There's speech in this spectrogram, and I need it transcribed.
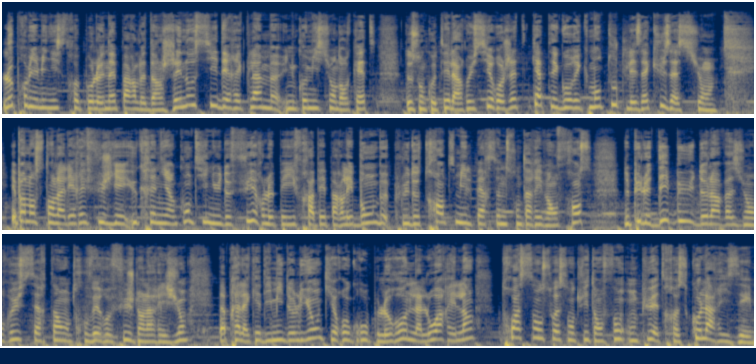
Le premier ministre polonais parle d'un génocide et réclame une commission d'enquête. De son côté, la Russie rejette catégoriquement toutes les accusations. Et pendant ce temps-là, les réfugiés ukrainiens continuent de fuir le pays frappé par les bombes. Plus de 30 000 personnes sont arrivées en France. Depuis le début de l'invasion russe, certains ont trouvé refuge dans la région. D'après l'Académie de Lyon, qui regroupe le Rhône, la Loire et l'Ain, 368 enfants ont pu être scolarisés.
